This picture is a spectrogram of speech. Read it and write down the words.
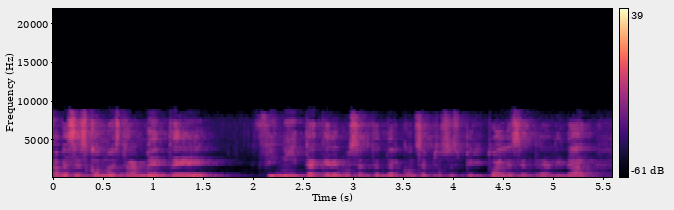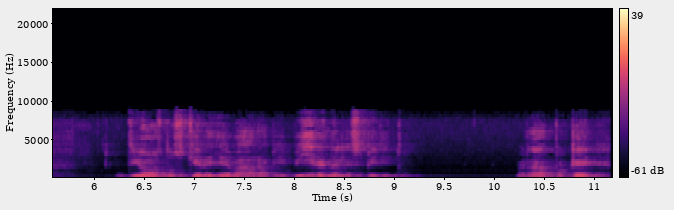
a veces con nuestra mente finita, queremos entender conceptos espirituales. En realidad, Dios nos quiere llevar a vivir en el Espíritu, ¿verdad? Porque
